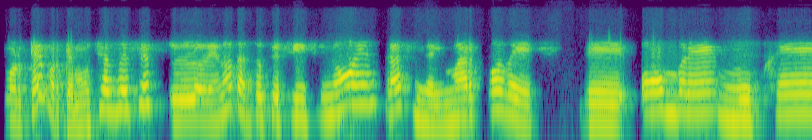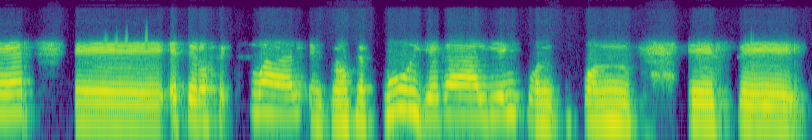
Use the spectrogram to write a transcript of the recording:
¿Por qué? Porque muchas veces lo denota. Entonces, si, no entras en el marco de, de hombre, mujer, eh, heterosexual, entonces, uy, llega alguien con, con este,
